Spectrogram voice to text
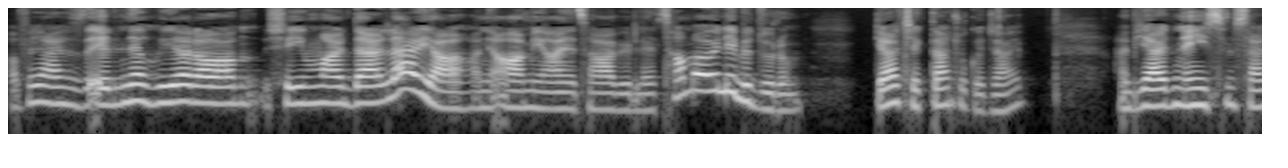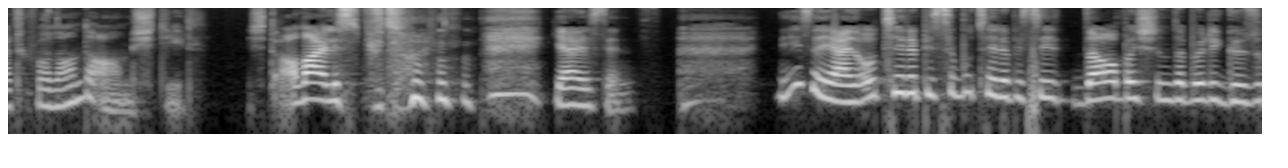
affedersiniz eline hıyar alan şeyin var derler ya hani amiyane tabirle. Tam öyle bir durum. Gerçekten çok acayip. Hani bir yerden eğitim sertifika falan da almış değil. İşte alaylı spiritüel yerseniz. Neyse yani o terapisi bu terapisi dağ başında böyle gözü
